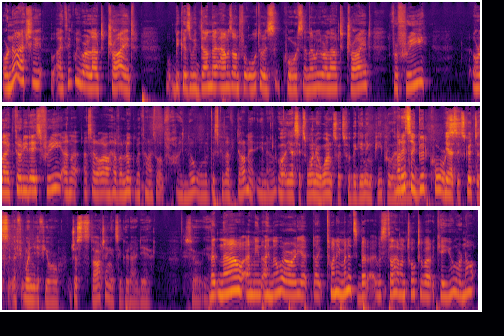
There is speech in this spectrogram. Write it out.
or no, actually, I think we were allowed to try it because we'd done the Amazon for Authors course and then we were allowed to try it for free or like 30 days free. And I, I said, oh, I'll have a look. But then I thought, I know all of this because I've done it, you know. Well, yes, it's 101, so it's for beginning people. And But it's a good course. yes, it's good to if when if you're just starting, it's a good idea. So yeah. But now, I mean, I know we're already at like 20 minutes, but we still haven't talked about KU or not.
